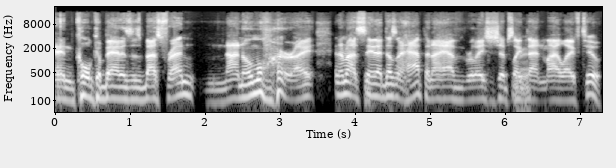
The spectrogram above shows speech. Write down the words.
and Colt Cabana is his best friend. Not no more, right? And I'm not saying that doesn't happen. I have relationships like Right. that in my life too.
